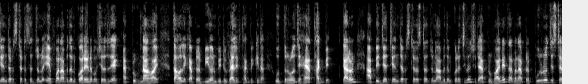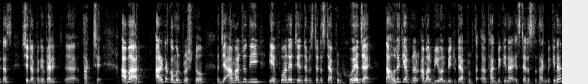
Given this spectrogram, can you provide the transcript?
চেঞ্জ অফ স্ট্যাটাসের জন্য এফ ওয়ান আবেদন করেন এবং সেটা যদি অ্যাপ্রুভ না হয়, তাহলে কি আপনার B one B two valid থাকবে কিনা? উত্তর হলো যে হ্যাঁ থাকবে। কারণ আপনি যে চেঞ্জ অফ স্ট্যাটাসটার জন্য আবেদন করেছিলেন, সেটা অ্যাপ্রুভ হয় নাই, তার মানে আপনার পুরনো যে স্ট্যাটাস সেটা আপনাকে ভ্যালিড থাকছে। আবার আরেকটা কমন প্রশ্ন যে, আমার যদি এফ ওয়ানের চেঞ্জ অফ স্ট্যাটাসটা অ্যাপ্রুভ হয়ে যায় তাহলে কি আপনার আমার বি ওয়ান বি টুটা অ্যাপ্রুভ থাকবে কিনা স্ট্যাটাসটা থাকবে কিনা?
